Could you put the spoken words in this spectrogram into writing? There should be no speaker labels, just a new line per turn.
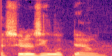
as soon as you look down.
